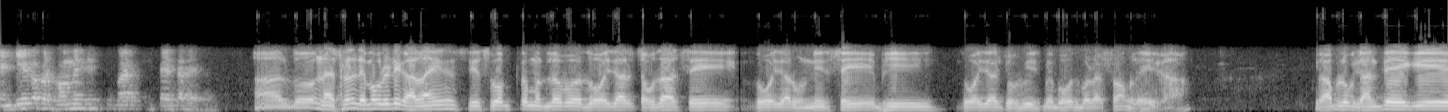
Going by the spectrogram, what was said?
एनडीए का परफॉर्मेंस इस बार कैसा रहेगा? हाँ तो नेशनल डेमोक्रेटिक अलायंस इस वक्त मतलब 2014 से 2019 से भी 2024 में बहुत बड़ा स्ट्रांग रहेगा। कि आप लोग जानते हैं कि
